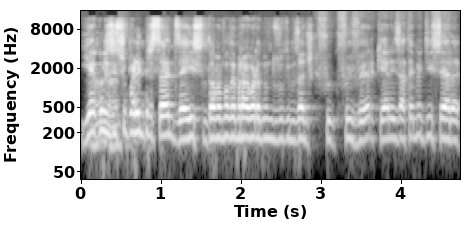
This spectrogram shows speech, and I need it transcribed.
E é coisas super interessantes, é isso, estava-me a lembrar agora de um dos últimos anos que fui, que fui ver, que era exatamente isso, era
